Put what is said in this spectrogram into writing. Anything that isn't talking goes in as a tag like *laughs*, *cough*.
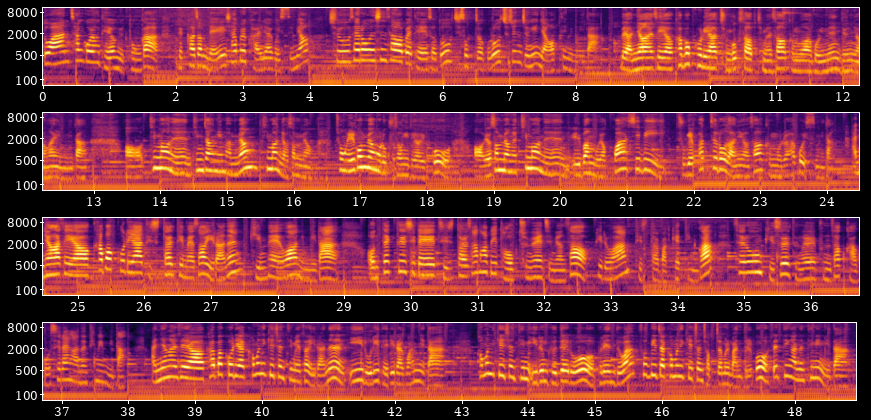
또한 창고형 대형 유통과 백화점 내의 샵을 관리하고 있으며 추후 새로운 신사업에 대해서도 지속적으로 추진 중인 영업팀입니다. 네, 안녕하세요. 카보코리아 중국 사업팀에서 근무하고 있는 윤영아입니다. 어, 팀원은 팀장님 1명, 팀원 6명, 총 7명으로 구성이 되어 있고 어, 6명의 팀원은 일반 무역과 CBE 두 개 파트로 나뉘어서 근무를 하고 있습니다. 안녕하세요. 카버코리아 디지털 팀에서 일하는 김혜원입니다. 언택트 시대의 디지털 산업이 더욱 중요해지면서 필요한 디지털 마케팅과 새로운 기술 등을 분석하고 실행하는 팀입니다. 안녕하세요. 카바코리아 커뮤니케이션 팀에서 일하는 이로리 대리라고 합니다. 커뮤니케이션 팀 이름 그대로 브랜드와 소비자 커뮤니케이션 접점을 만들고 세팅하는 팀입니다.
